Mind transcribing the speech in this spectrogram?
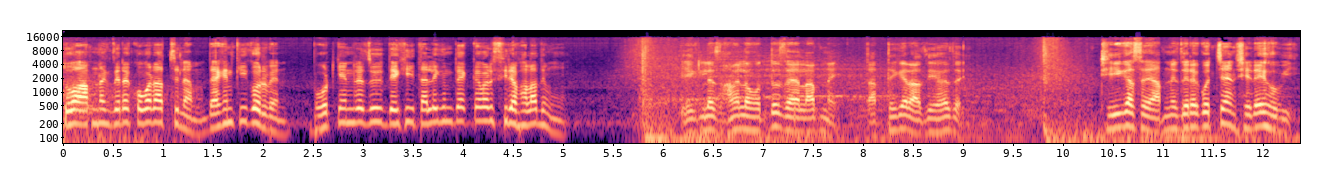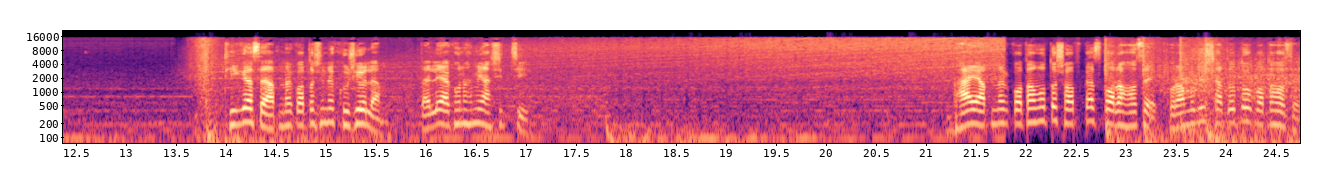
তো আপনাকে যেটা কবার আসছিলাম, দেখেন কি করবেন, ভোট কেন্দ্রে যদি দেখি, তাহলে কিন্তু একেবারে সিরা ফালা দিমু। এগুলা ঝামেলার মধ্যে যায় লাভ নাই, তার থেকে রাজি হয়ে যায়। ঠিক আছে, আপনি যেটা করছেন সেটাই হবি। ঠিক আছে, আপনার কথা শুনে খুশি হলাম। তাহলে এখন আমি আসিচ্ছি। ভাই, আপনার কথা মতো সব কাজ করা হচ্ছে খোরামুদির সাথে তো কথা হচ্ছে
